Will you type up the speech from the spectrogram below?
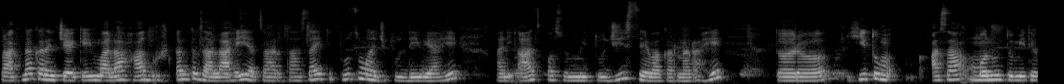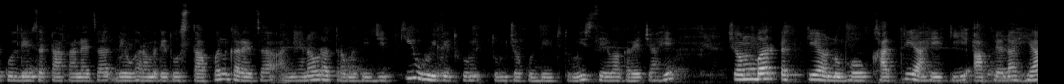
प्रार्थना करायची आहे की मला हा दृष्टांत झाला आहे. याचा अर्थ असा आहे की तूच माझी कुलदेवी आहे आणि आजपासून मी तुझी सेवा करणार आहे. तर ही तुम असा म्हणून तुम्ही त्या कुलदेवीचा टाक आणायचा देवघरामध्ये तो स्थापन करायचा आणि या नवरात्रामध्ये जितकी होईल तितकी तुमच्या कुलदेवीची तुम्ही सेवा करायची आहे. शंभर टक्के अनुभव खात्री आहे की आपल्याला ह्या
